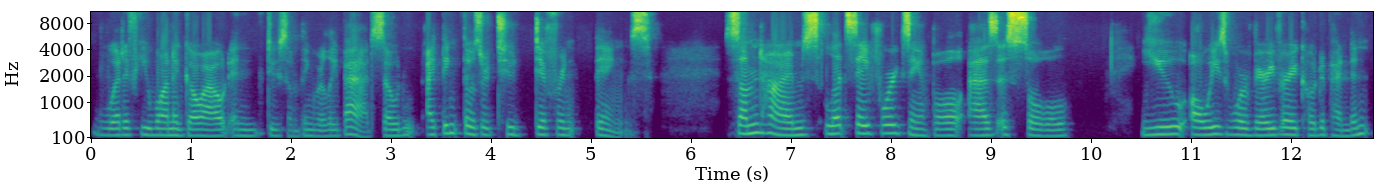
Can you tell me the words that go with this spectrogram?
what if you want to go out and do something really bad? So I think those are two different things. Sometimes, let's say, for example, as a soul, you always were very, very codependent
